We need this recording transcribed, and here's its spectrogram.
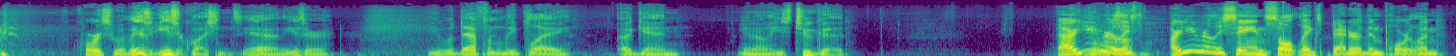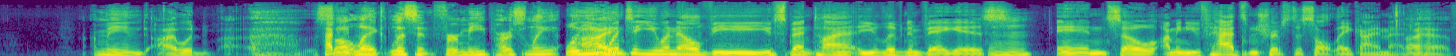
Of course you will. These are easier questions. Yeah, these are. He will definitely play again. You know, he's too good. Are you really? talking- Are you really saying Salt Lake's better than Portland? I mean, I would. Uh, Salt you- Lake. Listen, for me personally, Well, you I, went to UNLV. You've spent time. You lived in Vegas, Mhm. and so I mean, you've had some trips to Salt Lake. I imagine. I have.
